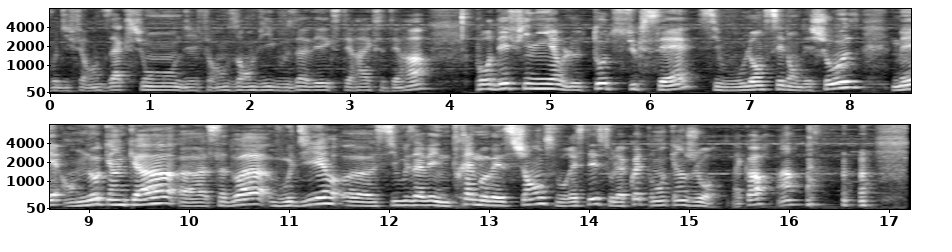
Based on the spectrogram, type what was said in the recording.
vos, différentes actions, différentes envies que vous avez, etc., etc. Pour définir le taux de succès, si vous vous lancez dans des choses, mais en aucun cas, euh, ça doit vous dire si vous avez une très mauvaise chance, vous restez sous la couette pendant 15 jours. D'accord hein?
